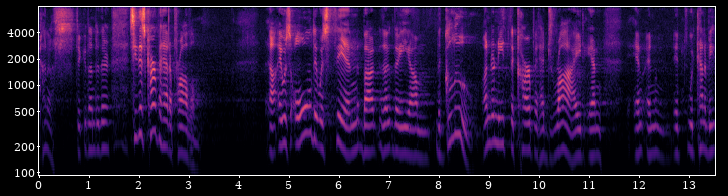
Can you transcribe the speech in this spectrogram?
kind of stick it under there. See, this carpet had a problem. Uh, it was old, it was thin, but the, the, um, the glue underneath the carpet had dried and, and, and it would kind of be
